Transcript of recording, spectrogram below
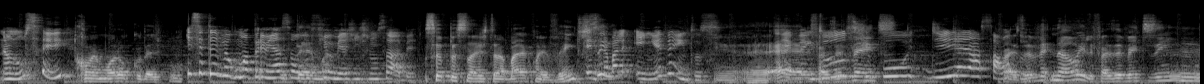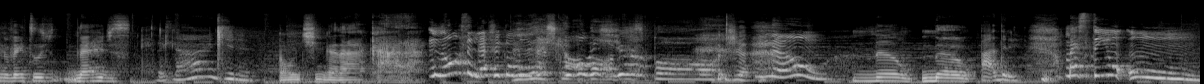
Eu não sei. Tu comemorou com o Deadpool? E se teve alguma premiação O do tema. filme a gente não sabe? Seu personagem trabalha com eventos? Ele Sim. trabalha em eventos. É, é, eventos, eventos. tipo, de assalto. Faz Não, ele faz eventos em eventos nerds. É verdade. Vamos te enganar, cara. Nossa, ele acha que é um Ele acha que é o Bob Esponja. Esponja. Não. Não, não. Padre? Mas tem um, um,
